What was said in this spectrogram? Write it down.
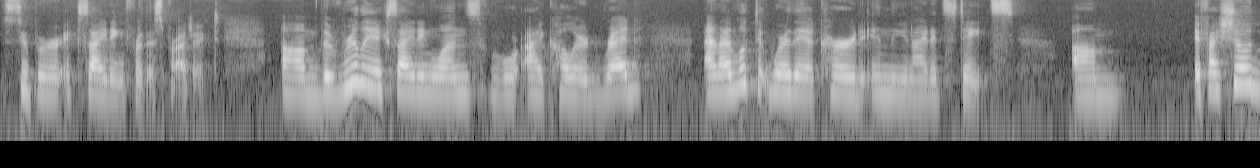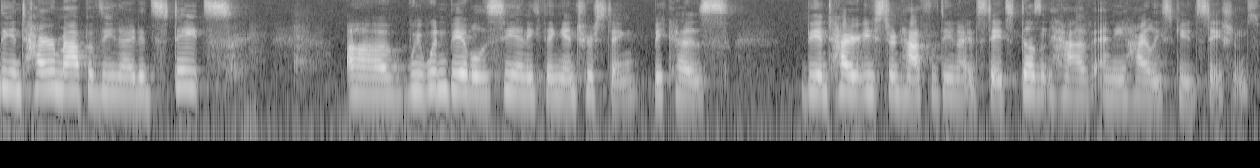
super exciting for this project. Um, the really exciting ones were I colored red, and I looked at where they occurred in the United States. Um, if I showed the entire map of the United States, uh, we wouldn't be able to see anything interesting because the entire eastern half of the United States doesn't have any highly skewed stations.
